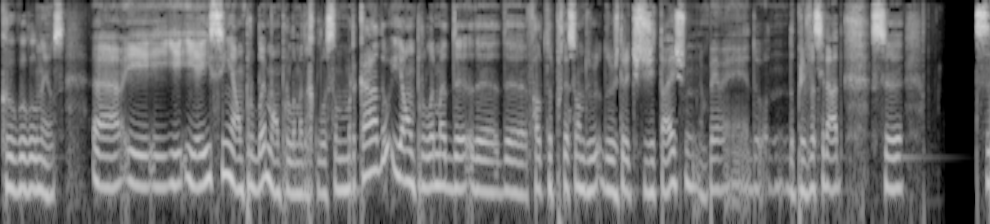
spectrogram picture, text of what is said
que o Google News. Uh, e, e, e, aí sim há um problema, há um problema de regulação do mercado e há um problema de, de, de falta de proteção do, dos direitos digitais, de privacidade, se se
